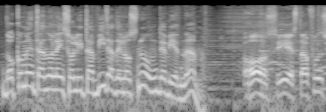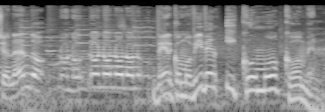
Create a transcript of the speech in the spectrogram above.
Documentando la insólita vida de los Nung de Vietnam. Oh, sí, está funcionando. No, no, no, no, no, no. no. Ver cómo viven y cómo comen.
